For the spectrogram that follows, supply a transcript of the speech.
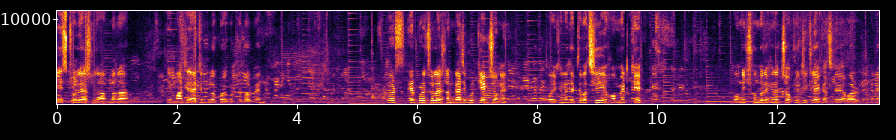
এই স্টলে আসলে আপনারা এই মাটির আইটেমগুলো ক্রয় করতে পারবেন। এরপরে চলে আসলাম গাজীপুর কেক জোনে তো এখানে দেখতে পাচ্ছি হোমমেড কেক তো অনেক সুন্দর এখানে চকলেটি কেক আছে, আবার এখানে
